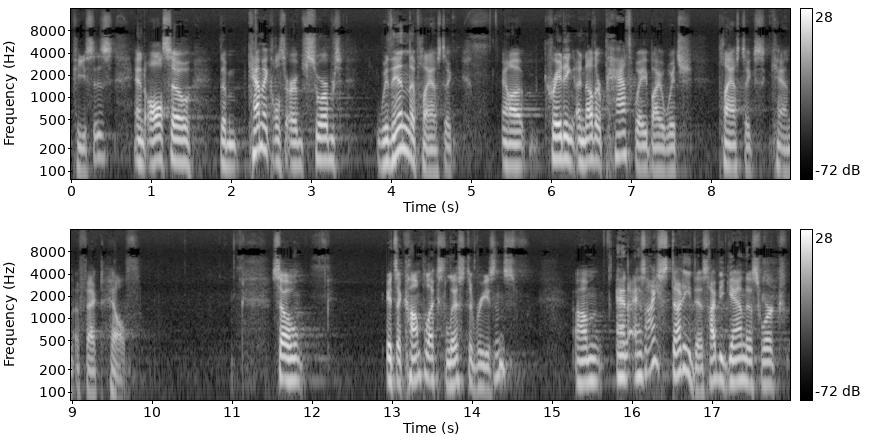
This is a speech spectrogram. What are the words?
pieces, and also the chemicals are absorbed within the plastic, uh, creating another pathway by which plastics can affect health. So it's a complex list of reasons. Um, and as I studied this, I began this work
